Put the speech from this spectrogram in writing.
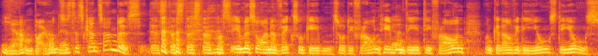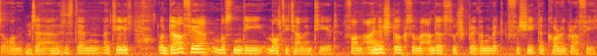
Ja, und bei ja, uns ja. ist das ganz anders. Das, das, das, das muss immer so einen Wechsel geben. So die Frauen heben Ja. die, die Frauen und genau wie die Jungs die Jungs. Und Mhm. äh, das ist dann natürlich, und dafür mussten die multitalentiert von einem Stück zum anderen zu springen mit verschiedener Choreografie.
